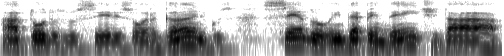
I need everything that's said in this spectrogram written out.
a todos os seres orgânicos, sendo independente da,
